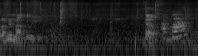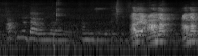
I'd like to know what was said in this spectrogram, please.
রনির মা কই? দাও। আব্বা আপনি দাঁড়ান দাঁড়ান আমি আরে আমার আমার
